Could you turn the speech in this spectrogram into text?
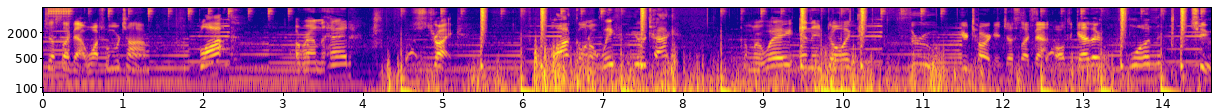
just like that. Watch one more time. Block, around the head, strike. Block going away from your attack, coming away, and then going through your target, just like that. All together, one, two.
